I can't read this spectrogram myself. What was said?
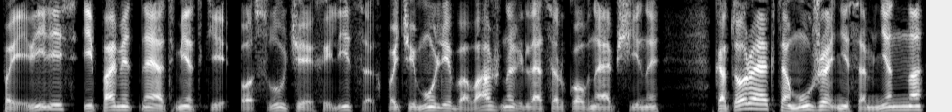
появились и памятные отметки о случаях и лицах, почему-либо важных для церковной общины, которая, к тому же, несомненно,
